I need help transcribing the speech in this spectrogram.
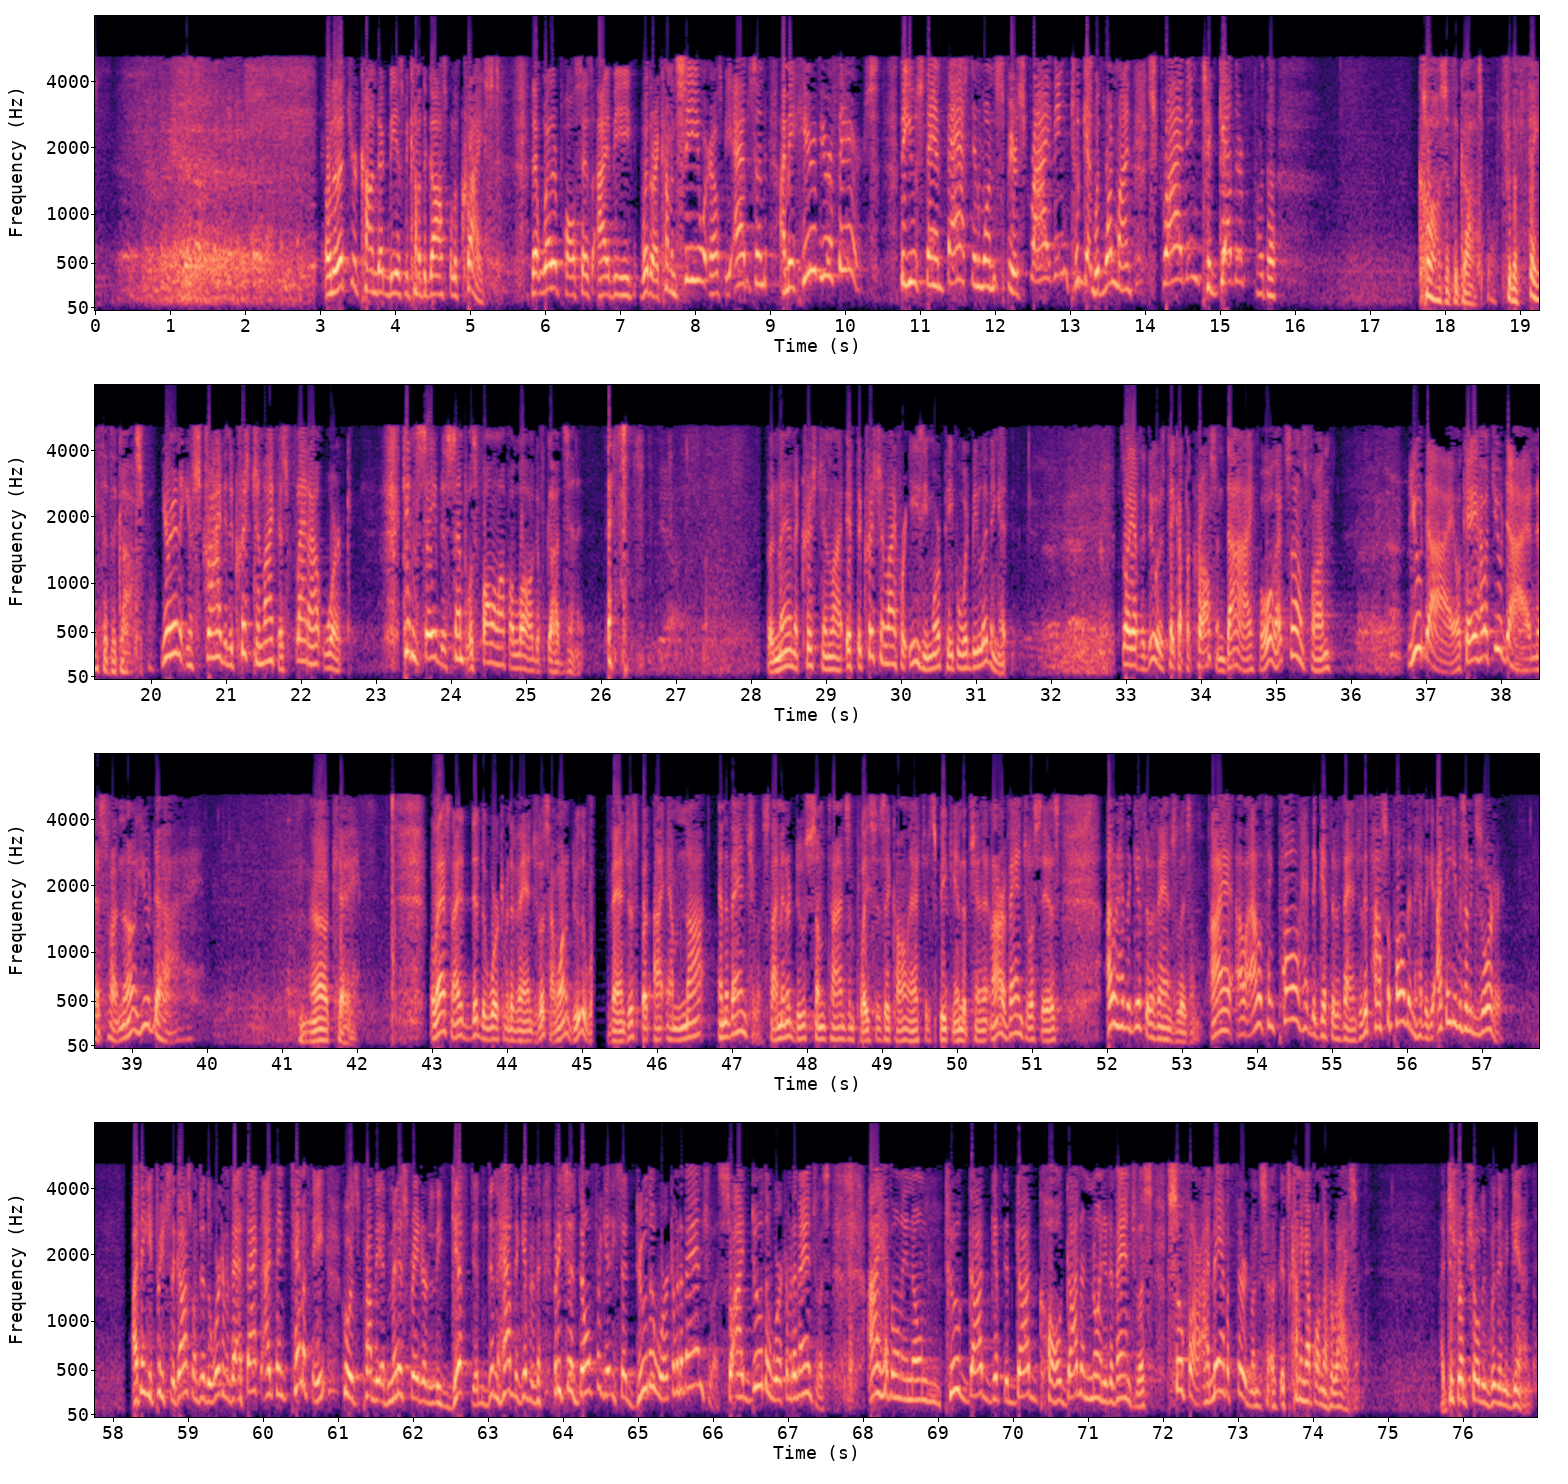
Oh, let your conduct be as becometh the gospel of Christ that whether Paul says, I be, whether I come and see you or else be absent, I may hear of your affairs. That you stand fast in one spirit, striving together, with one mind, striving together for the cause of the gospel, for the faith of the gospel. You're in it, you're striving. The Christian life is flat out work. Getting saved is simple as falling off a log if God's in it. But man, the Christian life, if the Christian life were easy, more people would be living it. So all you have to do is take up a cross and die. Oh, that sounds fun. You die, okay? How about you die in this one? No, you die. Okay. Well, last night I did the work of an evangelist. I want to do the work of an evangelist, but I am not an evangelist. I'm introduced sometimes in places they call and ask you to speak. End up And our evangelist is, I don't have the gift of evangelism. I, I don't think Paul had the gift of evangelism. The Apostle Paul didn't have the gift. I think he was an exhorter. I think he preached the gospel and did the work of it. In fact, I think Timothy, who was probably administratively gifted, didn't have the gift of but he says, don't forget, he said, do the work of an evangelist. So I do the work of an evangelist. I have only known two God-gifted, God-called, God-anointed evangelists so far. I may have a third one. It's uh, coming up on the horizon. I just rubbed shoulders with him again.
